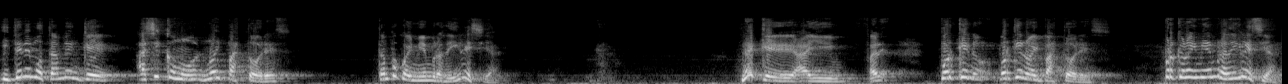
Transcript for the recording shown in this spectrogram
Y, tenemos también que, así como no hay pastores, tampoco hay miembros de iglesia. No es que hay... ¿Por qué no, ¿Por qué no hay pastores? Porque no hay miembros de iglesia.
